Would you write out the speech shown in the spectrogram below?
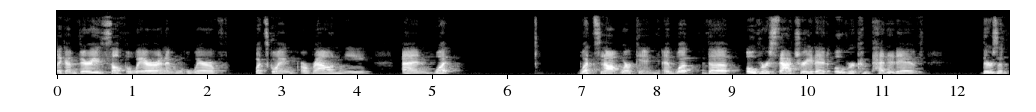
like I'm very self-aware and I'm aware of what's going around me and what what's not working and what the oversaturated, over competitive. There's a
